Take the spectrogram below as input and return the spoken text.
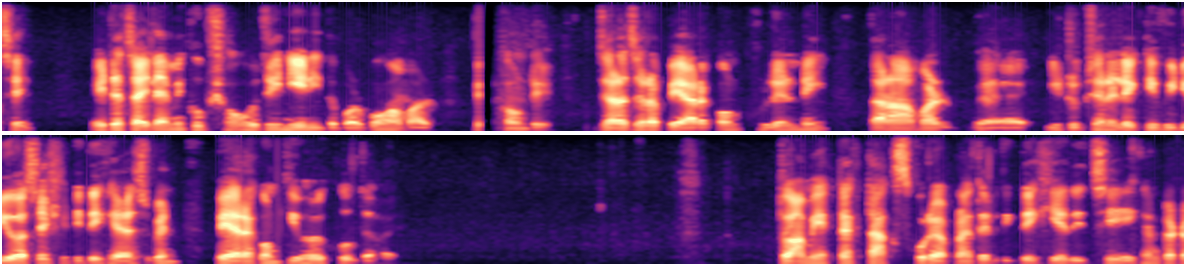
আছে। এটা চাইলে আমি খুব সহজেই নিয়ে নিতে পারব আমার অ্যাকাউন্টে যারা যারা পেয়ার অ্যাকাউন্ট খুলেন নেই, তারা আমার ইউটিউব চ্যানেলে একটি ভিডিও আছে, সেটি দেখে আসবেন পেয়ার অ্যাকাউন্ট কীভাবে খুলতে হয়। তো আমি একটা টাস্ক করে আপনাদের দিক দেখিয়ে দিচ্ছি। এখানকার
